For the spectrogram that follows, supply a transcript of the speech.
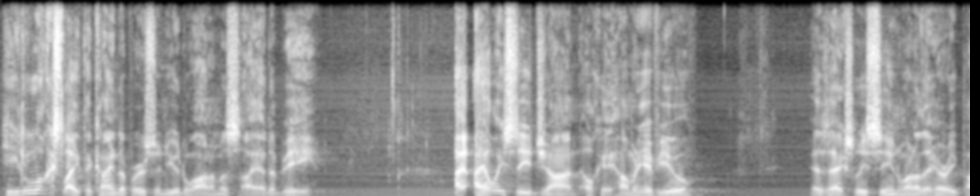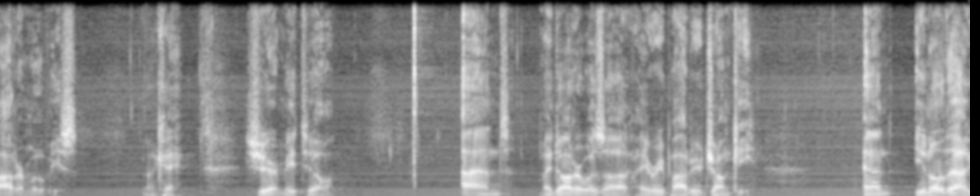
He looks like the kind of person you'd want a Messiah to be. I, I always see John. Okay, how many of you has actually seen one of the Harry Potter movies. Okay, sure, me too. And my daughter was a Harry Potter junkie. And you know the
